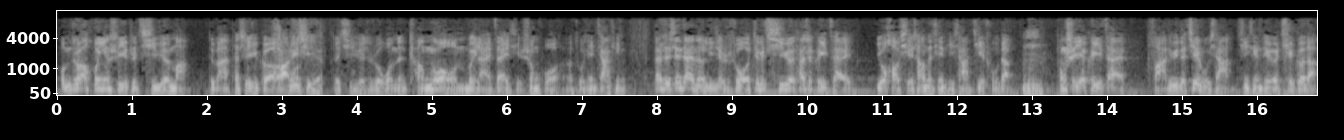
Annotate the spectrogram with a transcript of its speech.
我们都知道，婚姻是一纸契约嘛，对吧？它是一个法律契约。对，契约就是说我们承诺我们未来在一起生活，组建家庭。但是现在能，理解是说这个契约它是可以在友好协商的前提下解除的。嗯，同时也可以在法律的介入下进行这个切割的。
